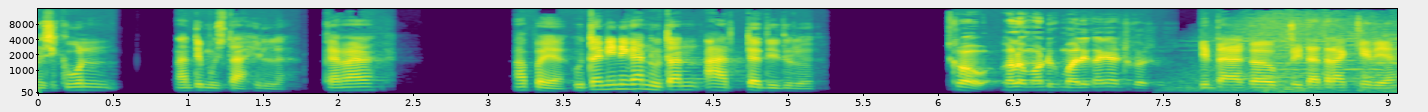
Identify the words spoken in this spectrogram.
meskipun nanti mustahil lah karena apa ya hutan ini kan hutan adat itu loh Kok kalau mau dikembalikannya juga kita ke berita terakhir ya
